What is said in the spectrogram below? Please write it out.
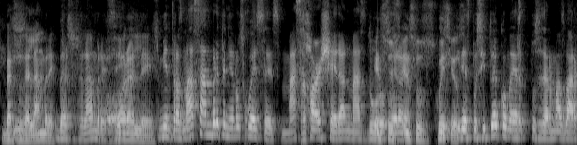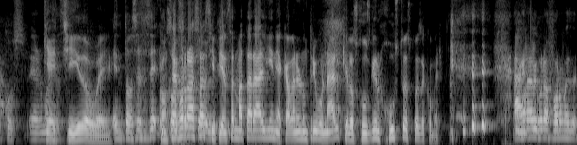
versus y- el hambre. versus el hambre, sí. Órale. Mientras más hambre tenían los jueces, más harsh eran, más En duros sus, eran. en sus Y- juicios. Y, despuésito de comer, pues eran más barcos. eran más Qué así. chido, güey. Entonces, ese, Consejo raza, del- si piensan matar a alguien y acaban en un tribunal, que los juzguen justo después de comer. Hagan alguna forma.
